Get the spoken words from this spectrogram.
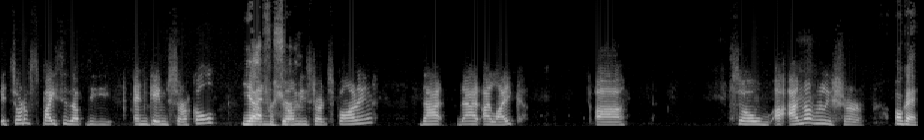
It sort of spices up the end game circle Yeah, when for sure. zombies start spawning. That that I like. Uh, so I, I'm not really sure. Okay.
